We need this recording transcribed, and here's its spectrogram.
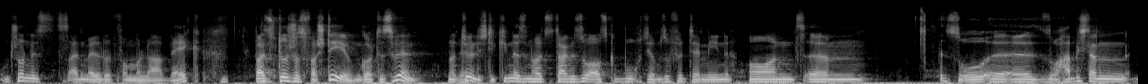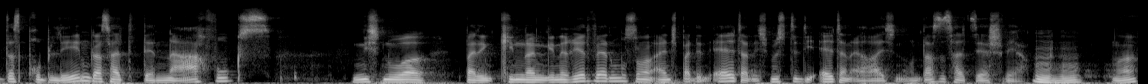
Und schon ist das Anmeldeformular weg. Was ich durchaus verstehe, um Gottes Willen. Natürlich, die Kinder sind heutzutage so ausgebucht, die haben so viele Termine und ähm, so, äh, so habe ich dann das Problem, dass halt der Nachwuchs nicht nur bei den Kindern generiert werden muss, sondern eigentlich bei den Eltern. Ich müsste die Eltern erreichen und das ist halt sehr schwer. Ne?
